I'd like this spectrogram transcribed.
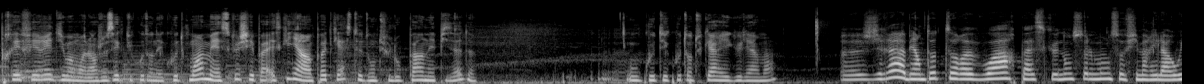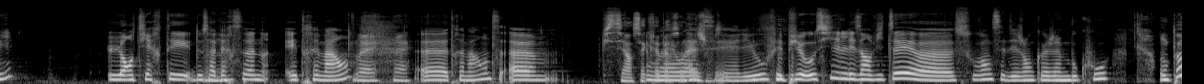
préféré du moment Alors je sais que du coup t'en écoutes moins, mais est-ce que je sais pas, est-ce qu'il y a un podcast dont tu loupes pas un épisode? Ou que t'écoutes en tout cas régulièrement? Euh, je dirais à bientôt de te revoir parce que non seulement Sophie-Marie Laroui, l'entièreté de sa Mhm. personne est très marrante, Ouais, ouais. euh, très marrante. Euh, Puis c'est un sacré ouais, personnage. ouais, c'est- elle est ouf. Et puis aussi les invités, euh, souvent c'est des gens que j'aime beaucoup. On peut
